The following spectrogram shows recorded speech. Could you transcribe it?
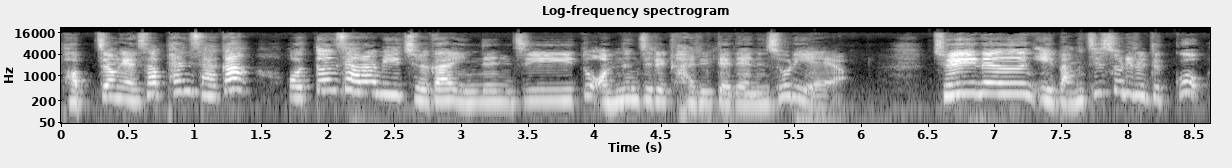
법정에서 판사가 어떤 사람이 죄가 있는지 또 없는지를 가릴 때 내는 소리예요. 죄인은 이 망치 소리를 듣고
